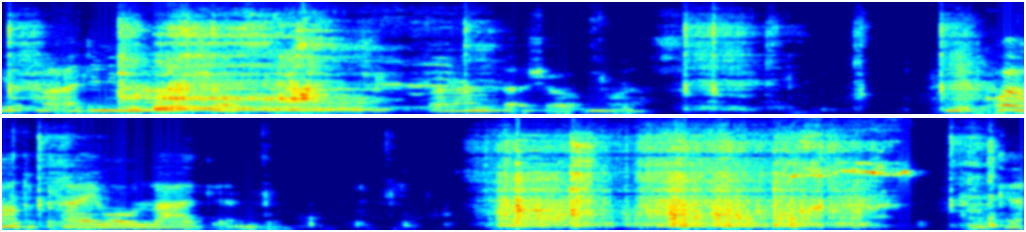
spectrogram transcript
Yep, I didn't even know that shot. I landed that shot. Nice. It's quite hard to play while lagging. Okay.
